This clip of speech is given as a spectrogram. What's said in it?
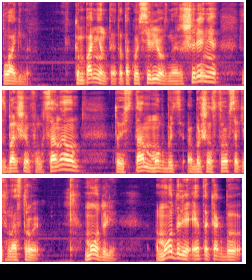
плагины. Компоненты – это такое серьезное расширение с большим функционалом, то есть там могут быть большинство всяких настроек. Модули. Модули – это как бы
